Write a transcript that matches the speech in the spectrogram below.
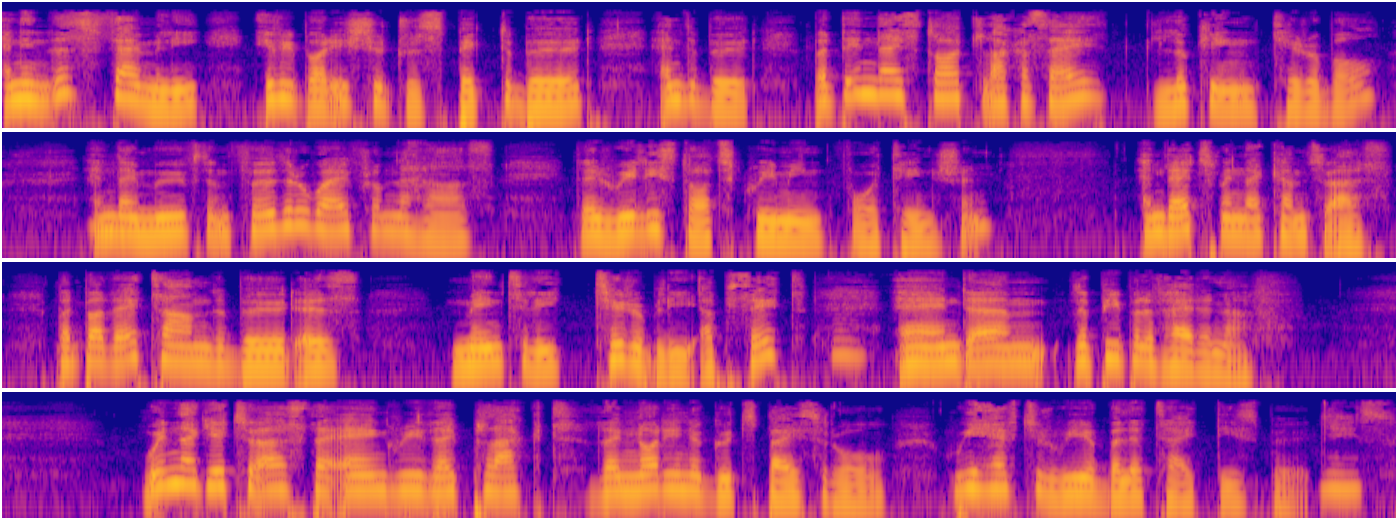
And in this family, everybody should respect the bird and the bird, but then they start, like I say, looking terrible and they move them further away from the house. They really start screaming for attention. And that's when they come to us. But by that time, the bird is mentally terribly upset and um, the people have had enough. When they get to us, they're angry, they're plucked, they're not in a good space at all. We have to rehabilitate these birds. yes.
